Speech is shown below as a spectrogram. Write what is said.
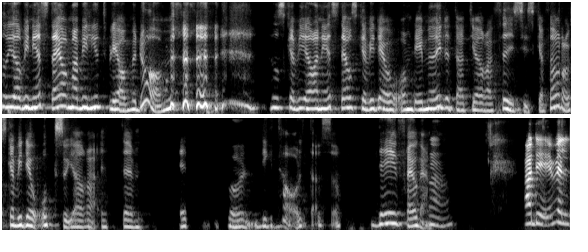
hur gör vi nästa år? Man vill ju inte bli av med dem. hur ska vi göra nästa år? Ska vi då, om det är möjligt att göra fysiska föredrag, ska vi då också göra ett, eh, ett på digitalt alltså? Det är ju frågan. Mm. Ja, det är väl,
